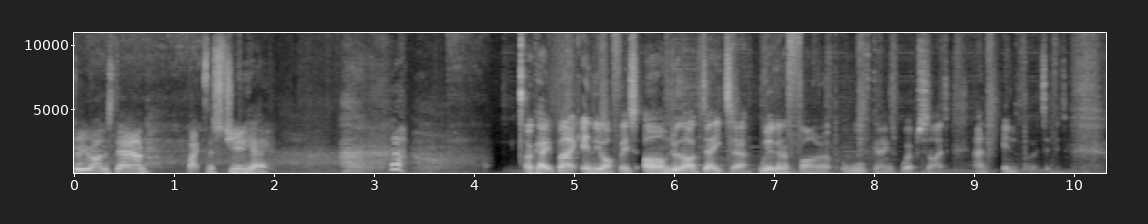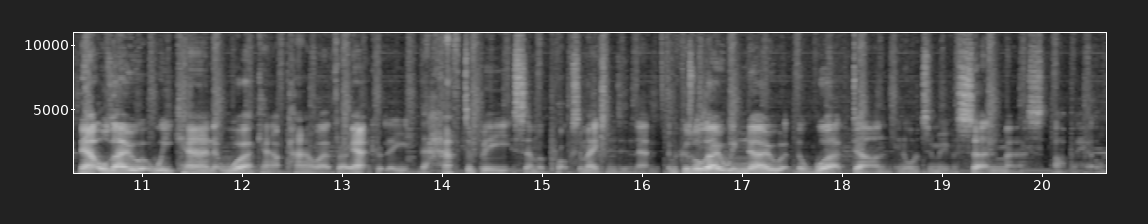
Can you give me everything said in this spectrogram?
Three runs down, back to the studio. okay, back in the office, armed with our data, we're going to fire up Wolfgang's website and input it. Now, although we can work out power very accurately, there have to be some approximations in there. Because although we know the work done in order to move a certain mass up a hill,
